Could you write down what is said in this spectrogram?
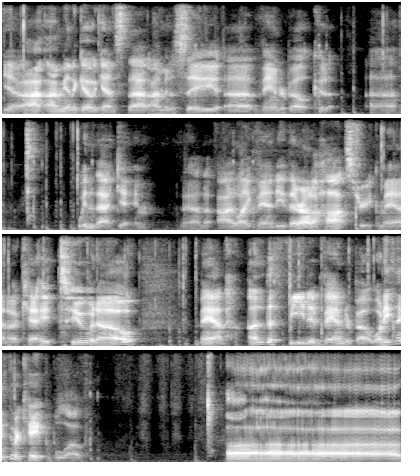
Yeah, I, I'm gonna go against that. I'm gonna say uh, Vanderbilt could uh, win that game, and I like Vandy. They're on a hot streak, man. Okay, two and zero, man, undefeated Vanderbilt. What do you think they're capable of? Uh,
